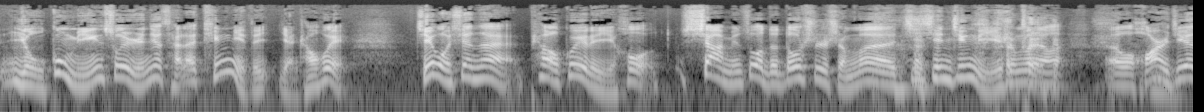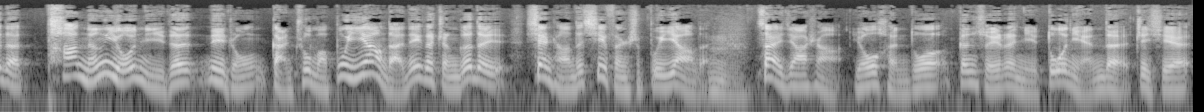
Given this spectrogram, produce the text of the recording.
有共鸣，所以人家才来听你的演唱会。结果现在票贵了以后，下面坐的都是什么基金经理，什么呃华尔街的，他能有你的那种感触吗？不一样的，那个整个的现场的气氛是不一样的。嗯。再加上有很多跟随了你多年的这些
